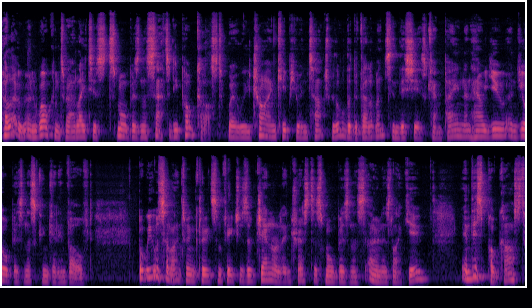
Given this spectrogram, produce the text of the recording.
Hello, and welcome to our latest Small Business Saturday podcast, where we try and keep you in touch with all the developments in this year's campaign and how you and your business can get involved. But we also like to include some features of general interest to small business owners like you. In this podcast,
